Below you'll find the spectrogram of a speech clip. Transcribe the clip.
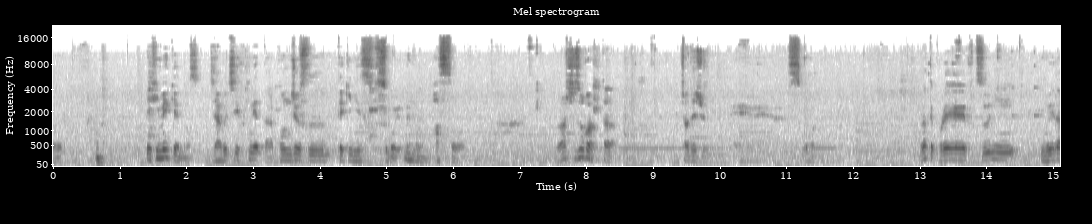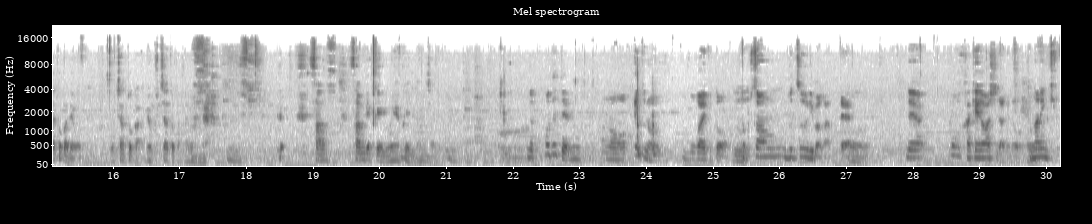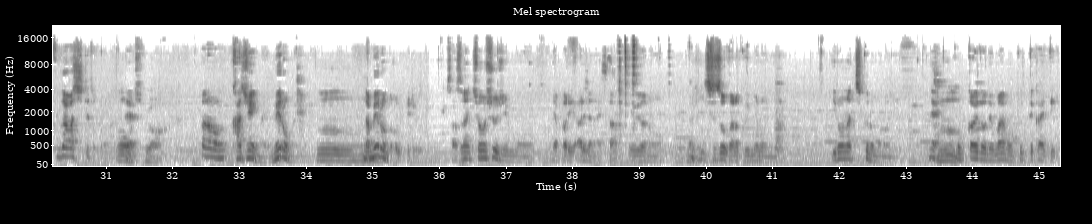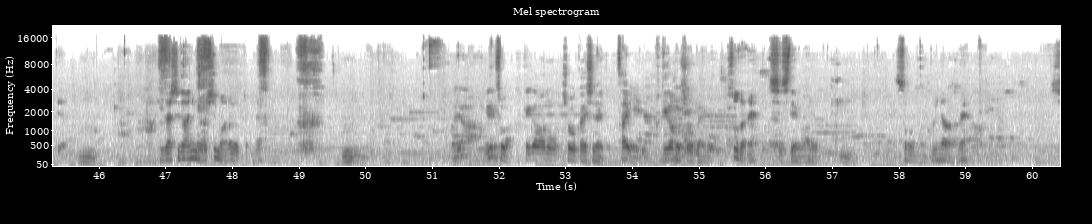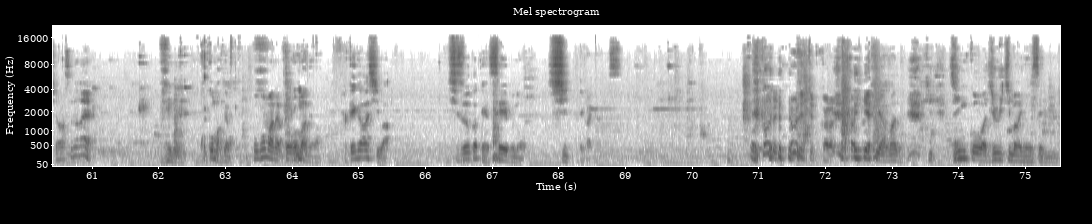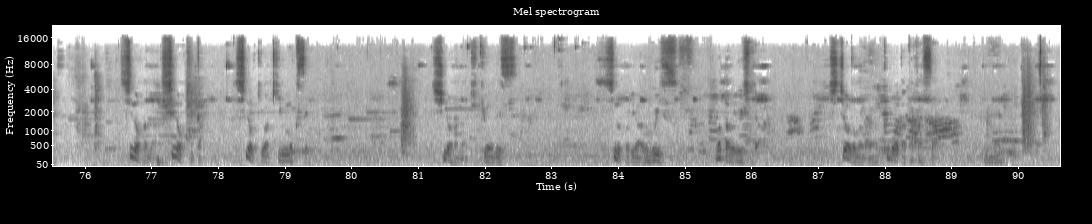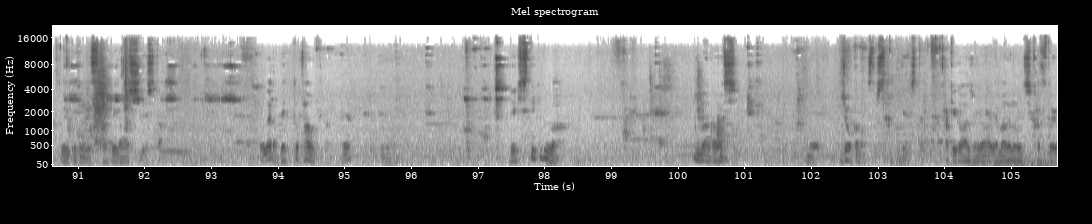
愛媛県の蛇口ひねったらポンジュース的にすごいよね、うんこの発想。俺は静岡来たら、茶でしょ。すごい。だってこれ普通に梅田とかでお茶とか緑茶とか頼んだら、三300円、400円になっちゃで、ここ出て、あの、駅の向こう側行くと、うん特産物売り場があって、う。で、ここ掛川市だけど、隣に菊川市ってところうん。があって、大きくは。あの、果樹園がいいメロンがいい。うーんだメロンとか売ってるよ。さすがに長州人も、やっぱりあれじゃないですか？こういうあの、静岡の食い物に、いろんな地区のものに、ね、うん北海道でうまいもん食って帰ってきて、うん。あ東側にも美味しいもんあるよってね。うん。いやーそうだ、掛川の紹介しないと。最後に掛川の紹介をそうだね。しして終わろう。そう食いながらね。幸せだね。ここまではね。ここまでは。ここまでは。掛川市は静岡県西部の市って書いてあります。トイレ、トイレ行ってくから紹介するいやいや、まず、人口は11万4千人です。死の花、死の木か。死の木は金木犀。死の花、桔梗です。死の鳥はウグイス。またウグイスじゃ。市長の名前は久保田隆さん。ね、ということです。掛川市でした。これなんかベッドタウンって感じね。うん歴史的には、今川市の城下町として発展した掛川城は山之内和豊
